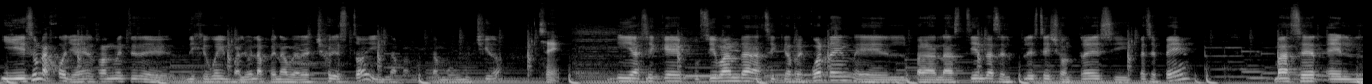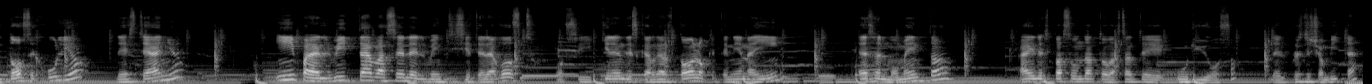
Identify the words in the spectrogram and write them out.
Y es una joya, ¿eh? realmente dije, güey, valió la pena haber hecho esto y la mano está muy, muy chido. Sí. Y así que, pues sí, banda, así que recuerden, el, para las tiendas del PlayStation 3 y PSP, va a ser el 12 de julio de este año. Y para el Vita va a ser el 27 de agosto. Por si quieren descargar todo lo que tenían ahí, es el momento. Ahí les paso un dato bastante curioso del PlayStation Vita.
